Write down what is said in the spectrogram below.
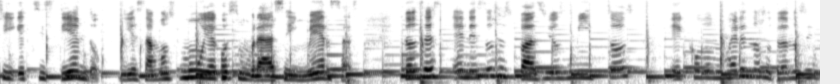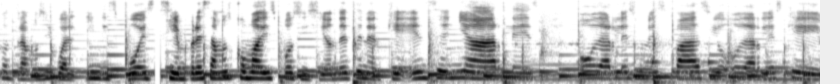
sigue existiendo y estamos muy acostumbradas e inmersas. Entonces, en estos espacios mixtos, eh, como mujeres nosotras nos encontramos igual indispuestas, siempre estamos como a disposición de tener que enseñarles o darles un espacio o darles que,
